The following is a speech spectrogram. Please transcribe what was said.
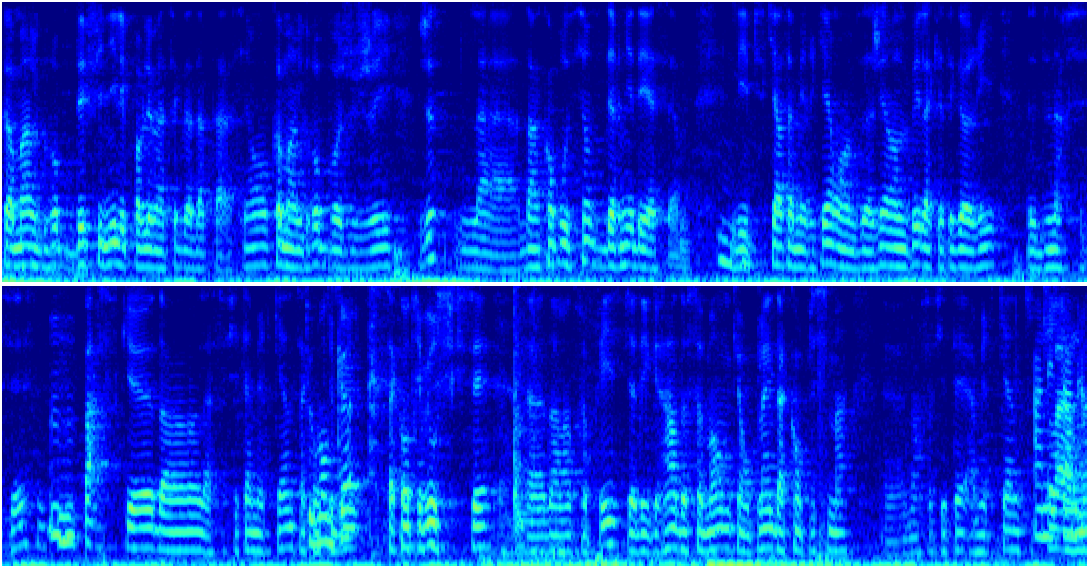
Comment le groupe définit les problématiques d'adaptation, comment le groupe va juger, juste la... dans la composition du dernier DSM. Mm-hmm. Les psychiatres américains ont envisagé d'enlever la catégorie euh, du narcissisme Mhm. parce que dans la société américaine, ça Tout contribue, ça contribue au succès euh, dans l'entreprise. Puis il y a des grands de ce monde qui ont plein d'accomplissements euh, dans la société américaine qui En clairement.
